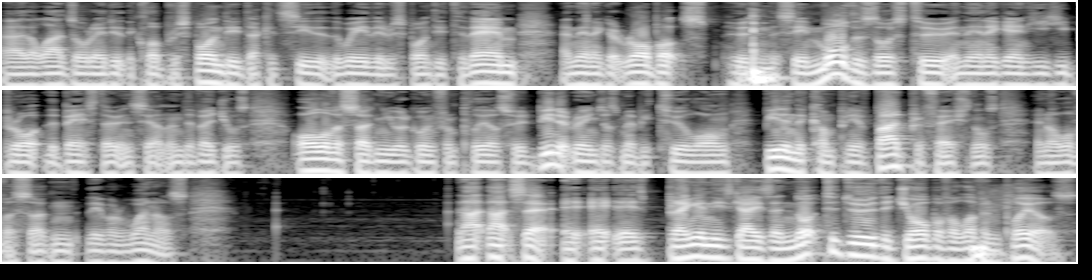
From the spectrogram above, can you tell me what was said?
uh, the lads already at the club responded. I could see that the way they responded to them, and then I got Roberts, who's in the same mould as those two, and then again he he brought the best out in certain individuals. All of a sudden, you were going from players who had been at Rangers maybe too long, been in the company of bad professionals, and all of a sudden they were winners that that's it. it. It's bringing these guys in not to do the job of eleven players,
